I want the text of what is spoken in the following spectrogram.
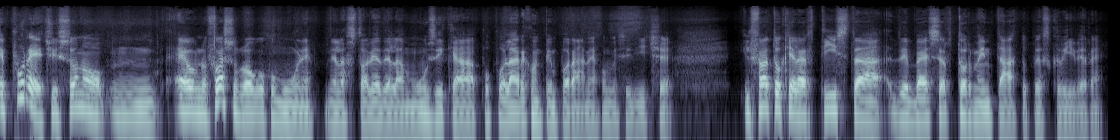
Eppure ci sono, mh, è un, forse un luogo comune nella storia della musica popolare contemporanea, come si dice, il fatto che l'artista debba essere tormentato per scrivere.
